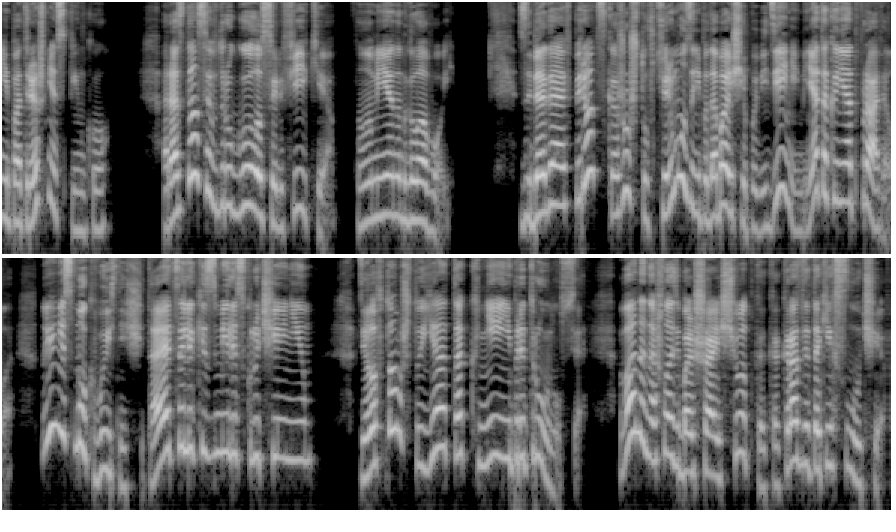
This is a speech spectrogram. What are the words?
не потрешь мне спинку?» Раздался вдруг голос эльфийки, он у меня над головой. Забегая вперед, скажу, что в тюрьму за неподобающее поведение меня так и не отправило, но я не смог выяснить, считается ли Кизмиль исключением. Дело в том, что я так к ней не притронулся. В ванной нашлась большая щетка, как раз для таких случаев.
